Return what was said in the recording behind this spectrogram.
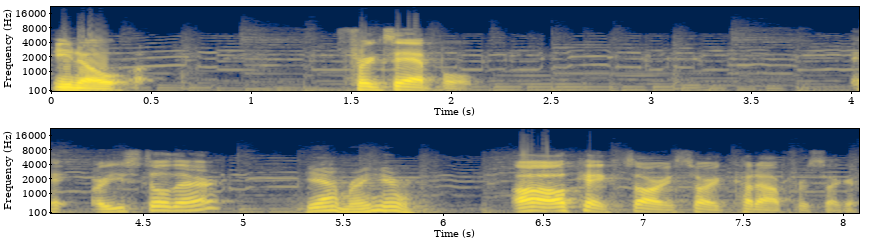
you know, for example, Hey, are you still there? yeah i'm right here Oh, okay. Sorry, sorry. Cut out for a second.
